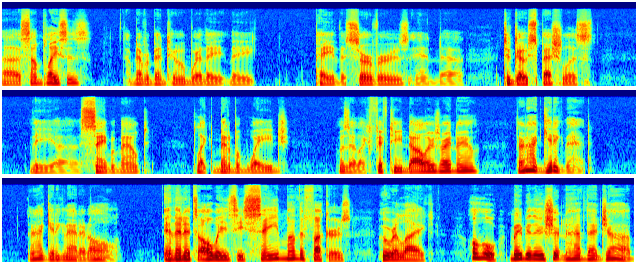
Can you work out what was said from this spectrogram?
Uh, some places I've never been to them where they they pay the servers and uh, to go specialists the uh, same amount, like minimum wage. Was that like fifteen dollars right now? They're not getting that. They're not getting that at all. And then it's always these same motherfuckers who are like, oh, maybe they shouldn't have that job.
